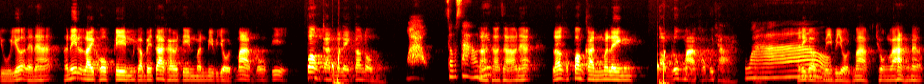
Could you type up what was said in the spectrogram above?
อยู่เยอะเลยนะฮะทีนี้ไลโคปีนกับเบต้าแคโรทีนมันมีประโยชน์มากตรงที่ป้องกันมะเร็งเต้านมว้าว สาวๆอ่านี่สาวๆนะฮะแล้วก็ป้องกันมะเร็งต่อมลูกหมากของผู้ชายว้าวอันนี้ก็มีประโยชน์มากช่วงล่างนะครับ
